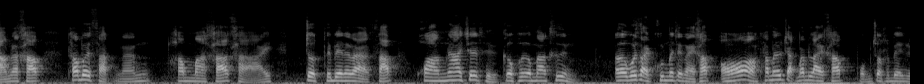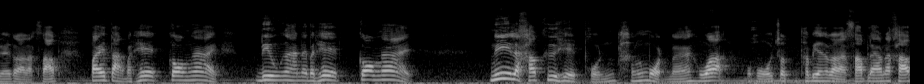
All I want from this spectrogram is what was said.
3 นะครับ ถ้าบริษัทนั้นทำมาค้าขาย จดทะเบียนในตลาดหลักทรัพย์ ความน่าเชื่อถือก็เพิ่มมากขึ้น เออบริษัทคุณมาจากไหนครับ อ๋อ ถ้าไม่รู้จักไม่เป็นไรครับ ผมจดทะเบียนอยู่ในตลาดหลักทรัพย์ ไปต่างประเทศก็ง่าย ดีลงานในประเทศก็ง่าย นี่แหละครับคือเหตุผลทั้งหมดนะว่า โอ้โห จดทะเบียนในตลาดหลักทรัพย์แล้วนะครับ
